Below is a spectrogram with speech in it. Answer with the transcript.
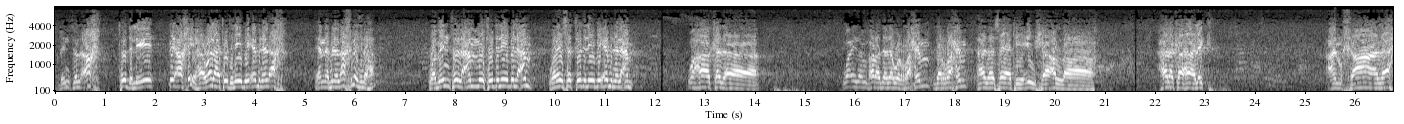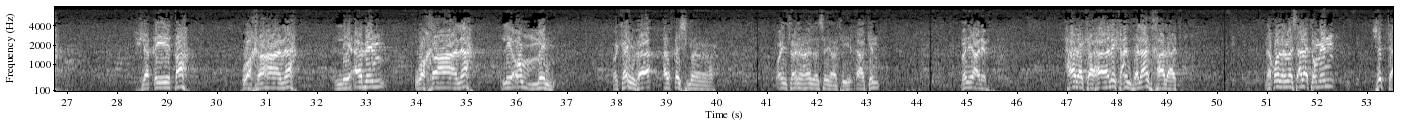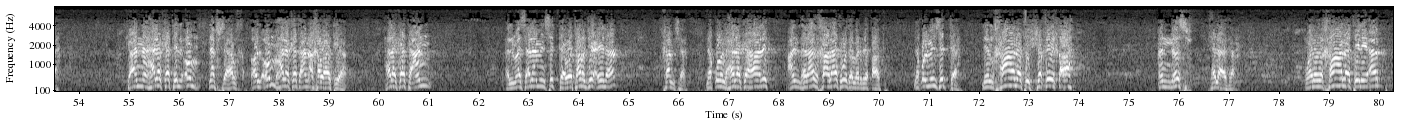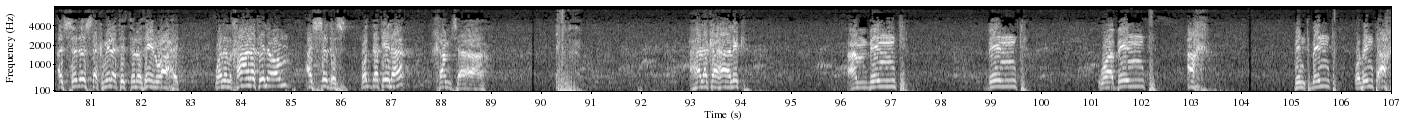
بنت الأخ تدلي بأخيها ولا تدلي بابن الأخ لأن ابن الأخ مثلها. وبنت العم تدلي بالعم وليست تدلي بابن العم. وهكذا. وإذا انفرد ذو الرحم ذا الرحم هذا سيأتي إن شاء الله. هلك هالك. عن خالة شقيقة وخالة لأب وخالة لأم. فكيف القسمة وإن كان هذا سيأتي. لكن من يعرف؟ هلك هالك عن ثلاث خالات. نقول المسألة من ستة. كأن هلكت الأم نفسها. الأم هلكت عن أخواتها. هلكت عن المسألة من ستة وترجع إلى خمسة. نقول هلك هالك عن ثلاث خالات متفرقات. نقول من ستة. للخالة الشقيقة النصف ثلاثة. وللخالة لأب السدس تكملة الثلثين واحد. وللخالة لأم السدس ردت إلى خمسة هلك هالك عن بنت بنت وبنت أخ. بنت بنت وبنت أخ.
